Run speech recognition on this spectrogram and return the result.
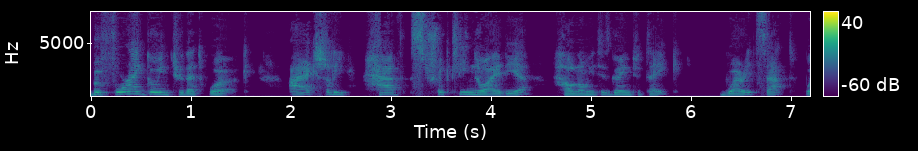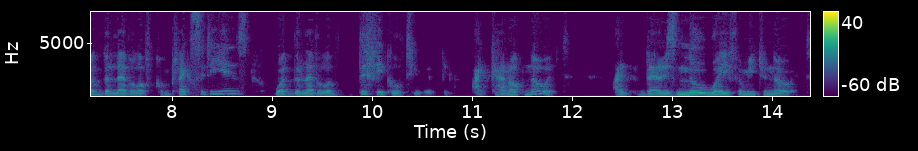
Before I go into that work, I actually have strictly no idea how long it is going to take, where it's at, what the level of complexity is, what the level of difficulty would be. I cannot know it. I, there is no way for me to know it,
